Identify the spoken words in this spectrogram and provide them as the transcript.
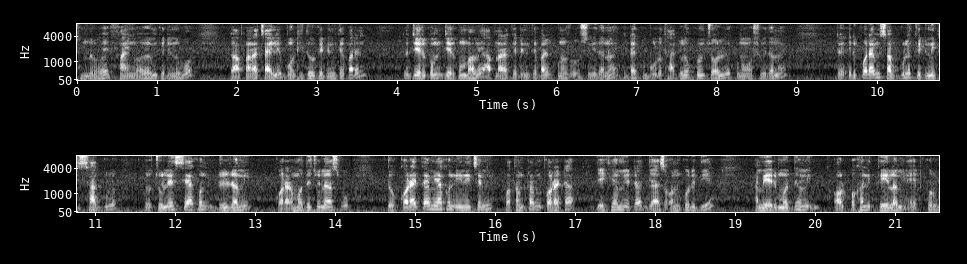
সুন্দরভাবে, ফাইনভাবে আমি কেটে নেব। তো আপনারা চাইলে বঁটিতেও কেটে নিতে পারেন। তো যেরকম, যেরকমভাবে আপনারা কেটে নিতে পারেন, কোনো অসুবিধা নয়। এটা একটু বড়ো থাকলেও কোনো চলবে, কোনো অসুবিধা নয়। তো এরপর আমি সবগুলো কেটে নিয়েছি, শাকগুলো। তো চলে এসেছি এখন ড্রিল আমি, কড়ার মধ্যে চলে আসব। তো কড়াইতে আমি এখন নিয়ে নিচ্ছি আমি, প্রথমটা আমি কড়াইটা দেখে আমি এটা গ্যাস অন করে দিয়ে আমি এর মধ্যে আমি অল্পখানি তেল আমি অ্যাড করব।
